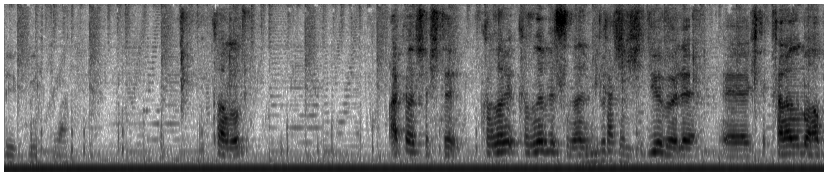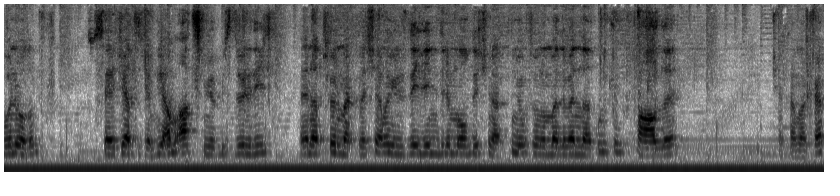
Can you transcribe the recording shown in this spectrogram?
büyük bir ihtimal. Tamam. Arkadaşlar işte kazan kazanabilirsiniz. Hani birkaç kişi diyor böyle e, işte kanalıma abone olun. SC atacağım diyor ama atmıyor. Bizde öyle değil. Ben atıyorum arkadaşlar ama %50 indirim olduğu için attım. Yoksa normalde ben de attım çünkü pahalı. Şaka maka.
